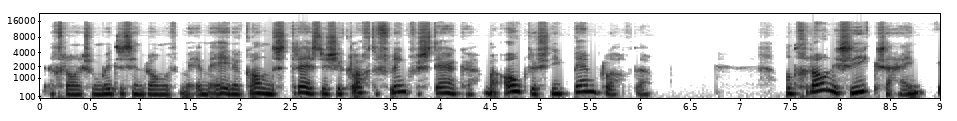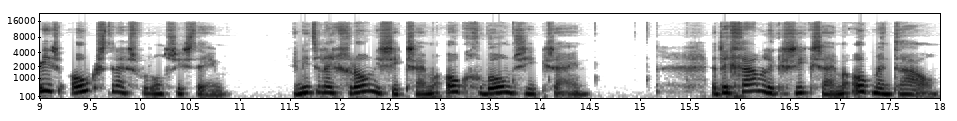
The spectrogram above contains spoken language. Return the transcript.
chronisch vermoeidheidssyndroom of ME, dan kan de stress dus je klachten flink versterken, maar ook dus die PEM-klachten. Want chronisch ziek zijn is ook stress voor ons systeem. En niet alleen chronisch ziek zijn, maar ook gewoon ziek zijn. Het lichamelijke ziek zijn, maar ook mentaal.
